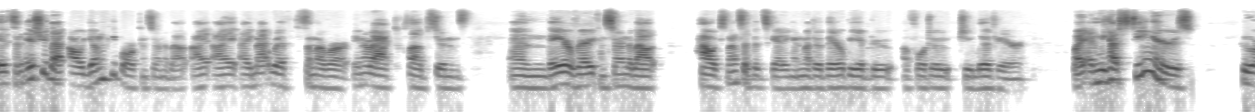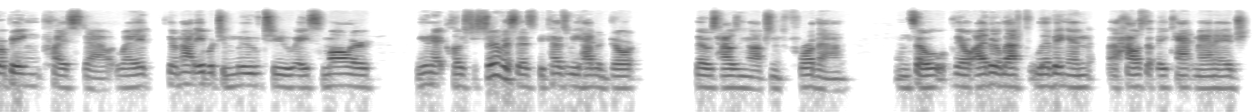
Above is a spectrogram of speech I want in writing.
it's an issue that our young people are concerned about. I, I, I met with some of our Interact Club students, and they are very concerned about how expensive it's getting and whether they'll be able to afford to, to live here. Right? And we have seniors who are being priced out, right? They're not able to move to a smaller unit close to services because we haven't built those housing options for them. And so they're either left living in a house that they can't manage,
